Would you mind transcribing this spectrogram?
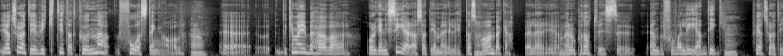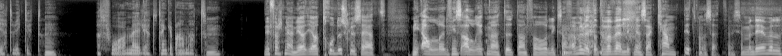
jag, tror att det är viktigt att kunna få stänga av. Ja. Det kan man ju behöva organisera så att det är möjligt. Alltså mm. ha en backup eller mm. men på något vis eh, ändå få vara ledig. Mm. För jag tror att det är jätteviktigt. Mm. Att få möjlighet att tänka på annat. Mm. Det är fascinerande. Jag, jag trodde du skulle säga att ni aldrig, det finns aldrig ett möte utanför, liksom, jag vet att det var väldigt mer så här kantigt på något sätt. Men det är väl,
